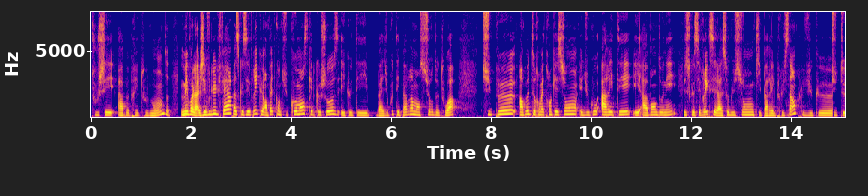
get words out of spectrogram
toucher à peu près tout le monde. Mais voilà, j'ai voulu le faire parce que c'est vrai qu'en fait, quand tu commences quelque chose et que t'es, bah du coup, t'es pas vraiment sûr de toi, tu peux un peu te remettre en question et du coup arrêter et abandonner, puisque c'est vrai que c'est la solution qui paraît le plus simple, vu que tu te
